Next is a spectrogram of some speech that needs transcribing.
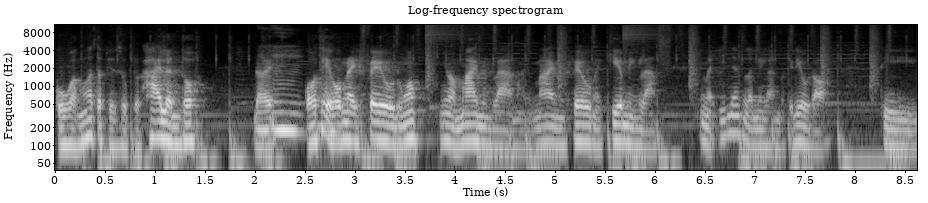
cố gắng là tập thể dục được hai lần thôi đấy ừ. có thể hôm nay fail đúng không nhưng mà mai mình làm ngày mai mình fail ngày kia mình làm nhưng mà ít nhất là mình làm được cái điều đó thì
